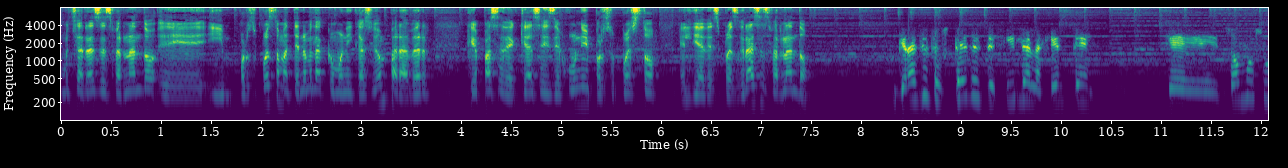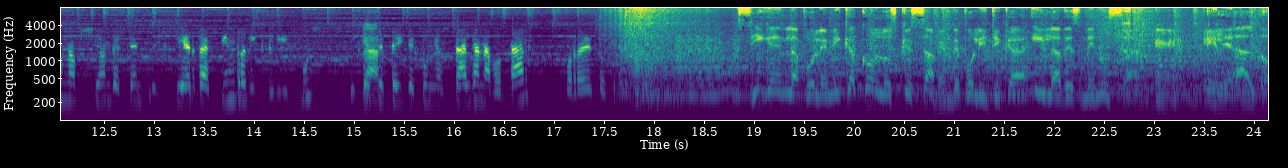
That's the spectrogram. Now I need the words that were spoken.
Muchas gracias Fernando eh, y por supuesto mantenemos la comunicación para ver qué pasa de aquí al 6 de junio y por supuesto el día después. Gracias Fernando. Gracias a ustedes decirle a la gente que somos una opción de centro izquierda sin radicalismos y que este 6 de junio salgan a votar por redes sociales. Sigue en la polémica con los que saben de política y la desmenuzan en El Heraldo,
